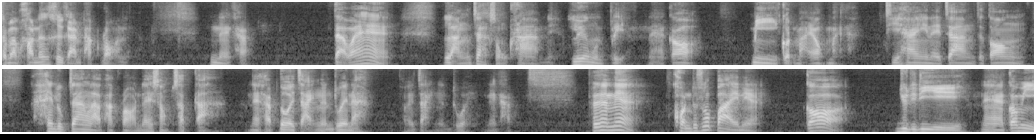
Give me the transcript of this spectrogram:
สำหรับเขานั่นก็คือการพักร้อนนะครับ แต่ว่าหลังจากสงครามเนี่ยเรื่องมันเปลี่ยนนะฮะก็มีกฎหมายออกมา ที่ให้ในายจ้างจะต้องให้ลูกจ้างลาพักร้อนได้สองสัปดาห์นะครับ โดยจ่ายเงินด้วยนะ โดยจ่ายเงินด้วยนะครับ เพราะฉะนั้นเนี่ยคนทั่วไปเนี่ยก็อยู่ดีๆนะฮะก็มี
